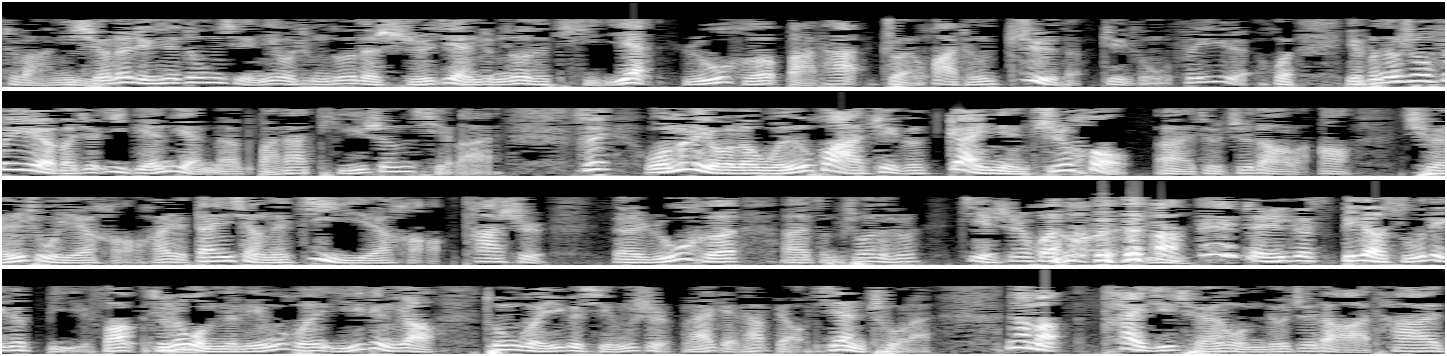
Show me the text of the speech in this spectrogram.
是吧？你学了这些东西，你有这么多的实践，这么多的体验，如何把它转化成质的这种飞跃，或也不能说飞跃吧，就一点点的把它提升起来。所以，我们有了文化这个概念之后，啊、就知道了啊，拳术也好，还是单向的技艺也好，它是呃如何呃怎么说呢？说借尸还魂啊，这是一个比较俗的一个比方，就是说我们的灵魂一定要通过一个形式来给它表现出来。那么太极拳我们都知道啊，它。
